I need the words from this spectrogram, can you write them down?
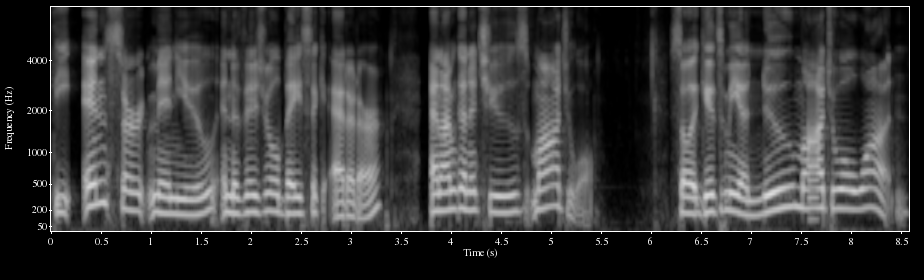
the insert menu in the Visual Basic Editor and I'm going to choose module. So it gives me a new module one.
